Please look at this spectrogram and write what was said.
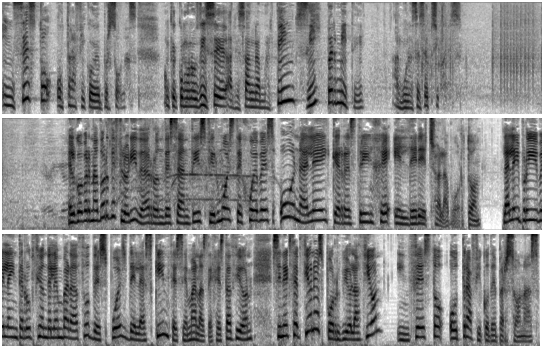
incesto o tráfico de personas. Aunque, como nos dice Alessandra Martín, sí permite algunas excepciones. El gobernador de Florida, Ron DeSantis, firmó este jueves una ley que restringe el derecho al aborto. La ley prohíbe la interrupción del embarazo después de las 15 semanas de gestación, sin excepciones por violación, incesto o tráfico de personas.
